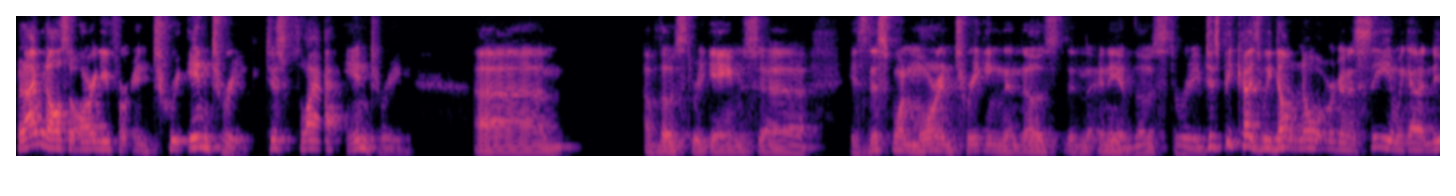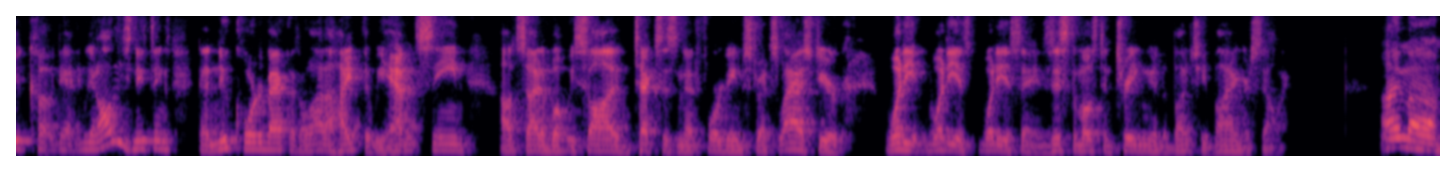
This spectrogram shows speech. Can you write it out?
But I would also argue for intri- intrigue, just flat intrigue. Um, of those three games. Uh, is this one more intriguing than those than any of those three? Just because we don't know what we're going to see, and we got a new co- we got all these new things, got a new quarterback with a lot of hype that we haven't seen outside of what we saw in Texas in that four game stretch last year. What do you what do you what do you say? Is this the most intriguing of the bunch? Are you buying or selling? I'm uh,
